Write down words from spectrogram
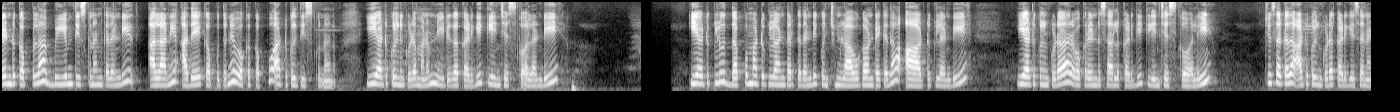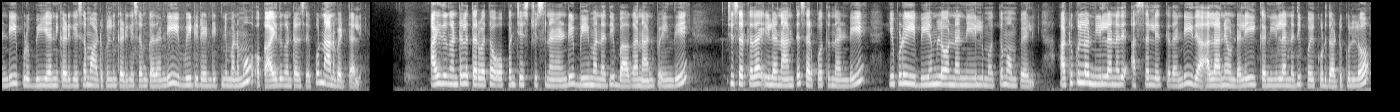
రెండు కప్పుల బియ్యం తీసుకున్నాను కదండి. అలానే అదే కప్పుతోనే ఒక కప్పు అటుకులు తీసుకున్నాను. ఈ అటుకుల్ని కూడా మనం నీట్గా కడిగి క్లీన్ చేసుకోవాలండి. ఈ అటుకులు దప్పం అటుకులు అంటారు కదండి. కొంచెం లావుగా ఉంటాయి కదా ఆ అటుకులు అండి ఈ అటుకులను కూడా ఒక రెండు సార్లు కడిగి క్లీన్ చేసుకోవాలి. చూసారు కదా అటుకులను కూడా కడిగేసానండి ఇప్పుడు బియ్యాన్ని కడిగేసాము అటుకులను కడిగేసాం కదండి. వీటి రెండింటిని మనము ఒక ఐదు గంటల సేపు నానబెట్టాలి. ఐదు గంటల తర్వాత ఓపెన్ చేసి చూస్తున్నానండి. బియ్యం అన్నది బాగా నానిపోయింది. చూసారు కదా ఇలా నానితే సరిపోతుందండి. ఇప్పుడు ఈ బియ్యంలో ఉన్న నీళ్ళు మొత్తం వంపేయాలి. అటుకుల్లో నీళ్ళు అన్నది అస్సలు లేదు కదండి. ఇది అలానే ఉండాలి. ఇక నీళ్ళు అన్నది పోయకూడదు అటుకుల్లో.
